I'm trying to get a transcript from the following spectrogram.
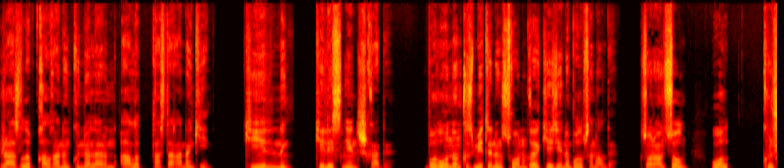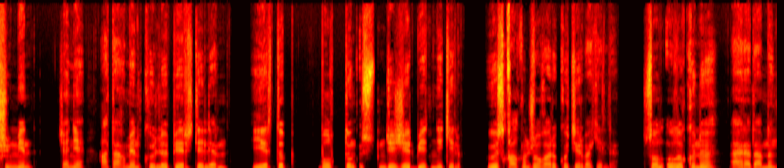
жазылып қалғанын күнәларын алып тастағаннан кейін киелінің келесінен шығады. Бұл оның қызметінің соңғы кезеңі болып саналды. Сонан соң ол күшімен және атағымен күллі періштелерін ертіп бұлттың үстінде жер бетіне келіп өз қалқын жоғары көтеріп әкелді. Сол ұлы күні әр адамның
